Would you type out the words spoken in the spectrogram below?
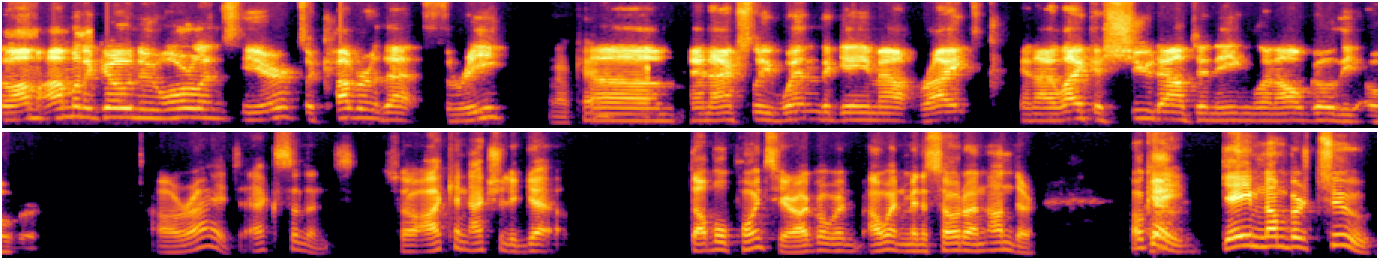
So I'm I'm going to go New Orleans here to cover that three. Okay. Um, and actually win the game outright. And I like a shootout in England. I'll go the over. All right, excellent. So I can actually get double points here. I go with I went Minnesota and under. Okay, yeah. game number two.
